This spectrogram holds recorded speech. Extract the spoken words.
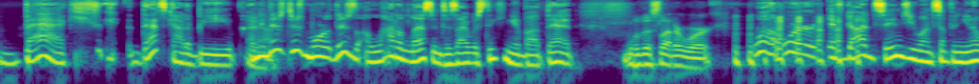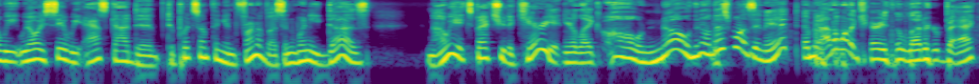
back? He- That's got to be. I mean, there's there's more. There's a lot of lessons as I was thinking about that. Will this letter work? Well, or if God sends you on something, you know, we we always say we ask God to to put something in front of us, and when He does. Now he expects you to carry it, and you're like, "Oh no, no, this wasn't it." I mean, I don't want to carry the letter back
